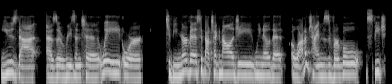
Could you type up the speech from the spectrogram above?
use that as a reason to wait or to be nervous about technology. We know that a lot of times verbal speech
